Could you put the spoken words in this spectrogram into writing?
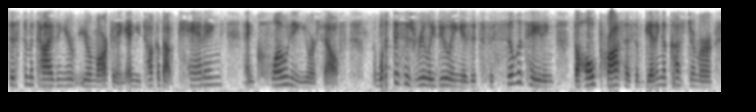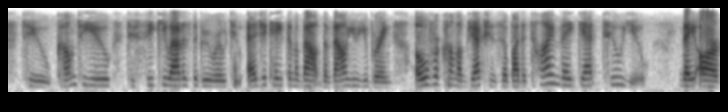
systematizing your, your marketing and you talk about canning and cloning yourself. What this is really doing is it's facilitating the whole process of getting a customer to come to you, to seek you out as the guru, to educate them about the value you bring, overcome objections. So by the time they get to you, they are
